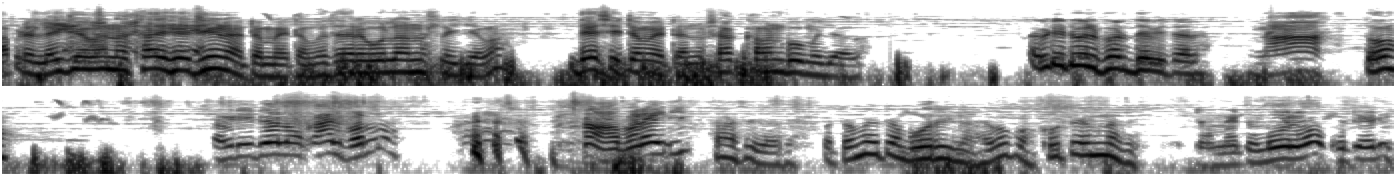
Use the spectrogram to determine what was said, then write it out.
આપણે લઈ જવાના થાય છે ઝીણા ટમેટા. વધારે ઓલા નથી લઈ જવા. દેશી ટમેટાનું શાક ખાવાનું બહુ મજા આવે. આવડી ડોલ ભરી દેવી તારે. ના. તો? આવડી ડોલ હું કાલ ભરલો? હા ભરાઈ દી. સાચી વાત છે. પણ ટમેટા બોરી ના હે બાપા ખોટે એમ નથી. ટમેટો બોરી હો ખૂટેડી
